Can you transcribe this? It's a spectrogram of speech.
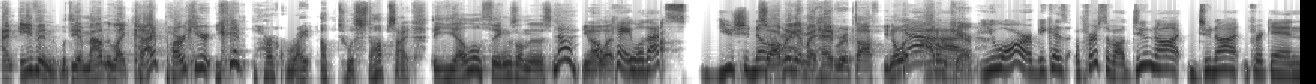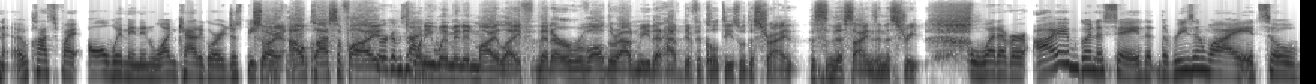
and even with the amount of like, can I park here? You can't park right up to a stop sign. The yellow things on this. No. You know what? okay. Well, that's you should know. so I'm gonna get my head ripped off. You know what? I don't care. You are because first of all, do not do not freaking classify all women in one category just because. Sorry, I'll classify 20 women in my life that are revolved around me that have difficulties with the stride, the signs in the street. whatever. I am going to say that the reason why it's so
